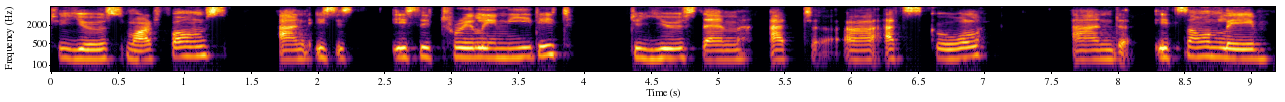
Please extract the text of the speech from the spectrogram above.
to use smartphones and is it, is it really needed to use them at uh, at school and it's only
